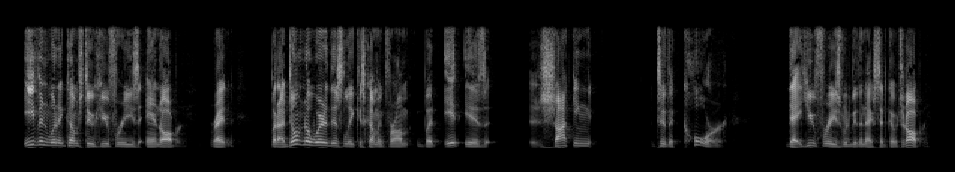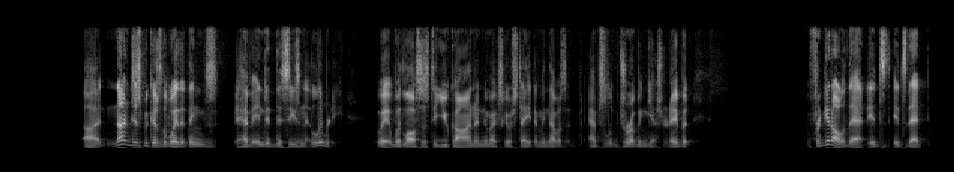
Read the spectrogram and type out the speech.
even when it comes to Hugh Freeze and Auburn, right? But I don't know where this leak is coming from, but it is shocking to the core that Hugh Freeze would be the next head coach at Auburn. Uh, not just because of the way that things have ended this season at Liberty with losses to UConn and New Mexico State. I mean, that was an absolute drubbing yesterday, but forget all of that. It's it's that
